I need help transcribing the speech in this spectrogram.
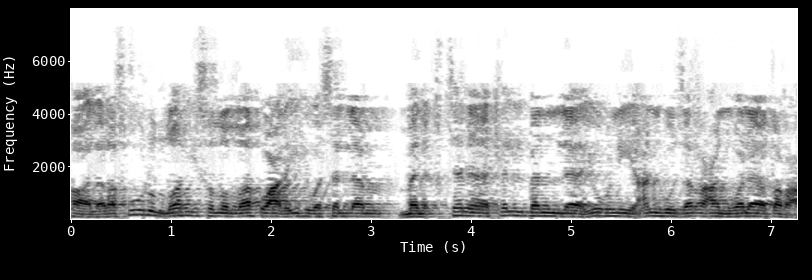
قال رسول الله صلى الله عليه وسلم من اقتنى كلبا لا يغني عنه زرعا ولا ضرعا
